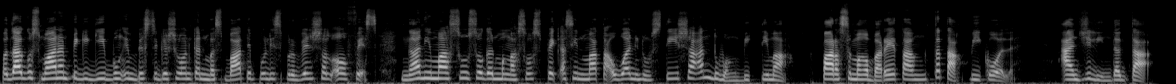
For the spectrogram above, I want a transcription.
Padagos man ang pigigibong investigasyon kan Masbate Police Provincial Office nga ni masusog ang mga sospek asin matauan ni hustisya ang duwang biktima. Para sa mga baretang Tatak Bicol. Angeline Dagta.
